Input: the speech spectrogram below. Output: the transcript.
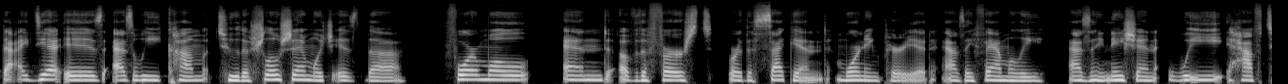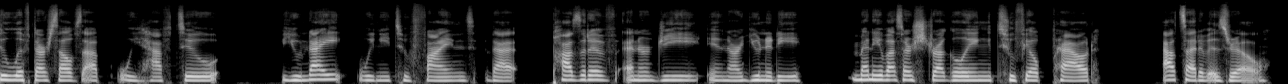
the idea is as we come to the Shloshim, which is the formal end of the first or the second mourning period as a family, as a nation, we have to lift ourselves up. We have to unite. We need to find that positive energy in our unity. Many of us are struggling to feel proud outside of Israel,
